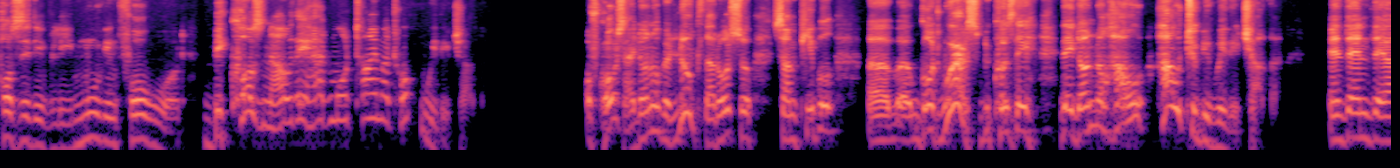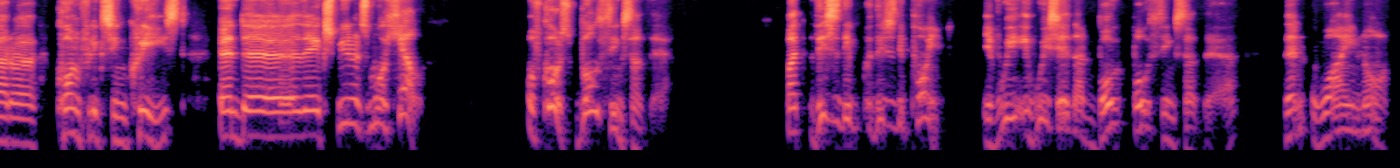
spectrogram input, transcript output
positively moving forward because now they had more time at home with each other. Of course, I don't overlook that also some people uh, uh, got worse because they, they don't know how, how to be with each other. And then their uh, conflicts increased and uh, they experience more hell. Of course, both things are there. But this is the, this is the point. If we, if we say that both, both things are there, then why not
